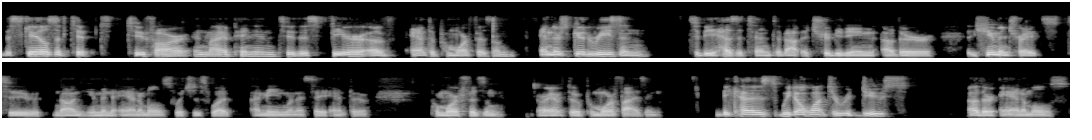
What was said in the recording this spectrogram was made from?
the scales have tipped too far, in my opinion, to this fear of anthropomorphism. And there's good reason to be hesitant about attributing other human traits to non-human animals, which is what I mean when I say anthropomorphism or anthropomorphizing, because we don't want to reduce other animals.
